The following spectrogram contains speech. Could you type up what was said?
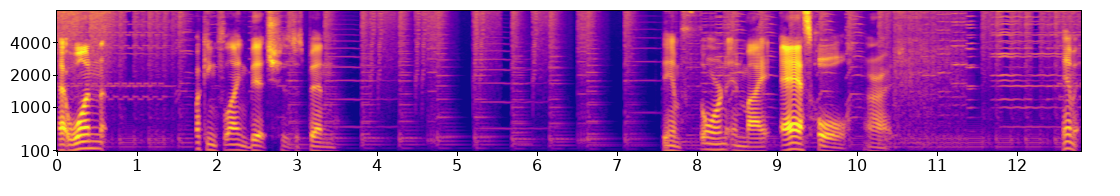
That one fucking flying bitch has just been damn thorn in my asshole. All right. Damn it.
